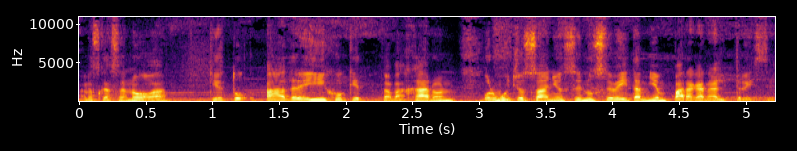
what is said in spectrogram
a los Casanova, que padre e hijo que trabajaron por muchos años en UCB y también para Canal 13.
